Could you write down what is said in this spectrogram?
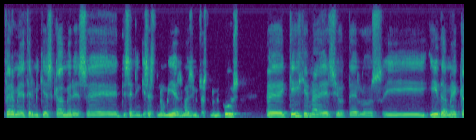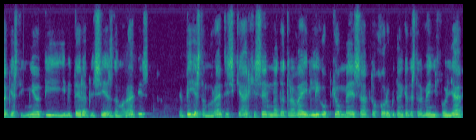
φέραμε θερμικές κάμερες ε, της ελληνικής αστυνομίας μαζί με τους αστυνομικούς. Ε, και είχε ένα αίσιο τέλος. Η, είδαμε κάποια στιγμή ότι η μητέρα πλησίαζε τα μωρά της, πήγε στα μωρά της και άρχισε να τα τραβάει λίγο πιο μέσα από το χώρο που ήταν καταστραμμένη φωλιά. ε,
